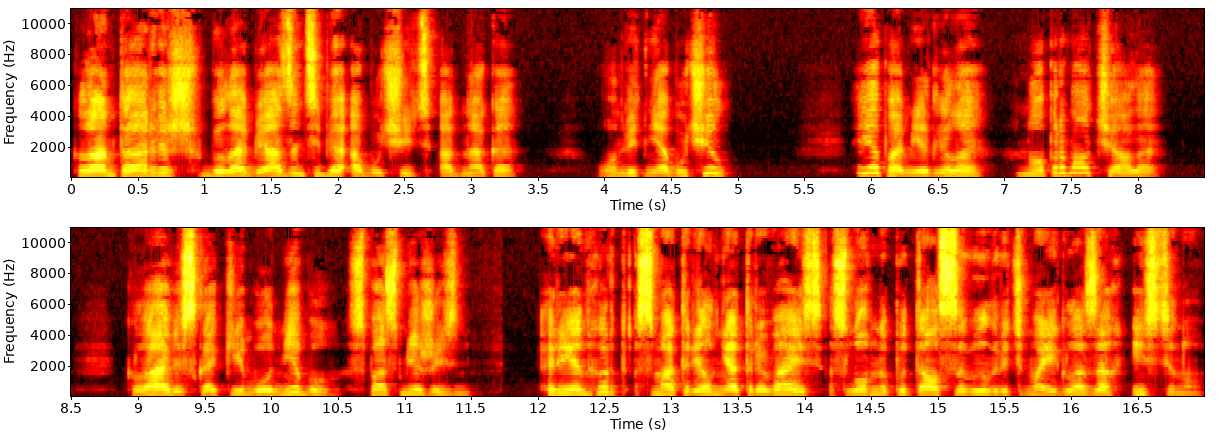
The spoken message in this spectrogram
Клан Тарвиш был обязан тебя обучить, однако он ведь не обучил. Я помедлила, но промолчала. Клавис, каким бы он ни был, спас мне жизнь. Ренхард смотрел, не отрываясь, словно пытался выловить в моих глазах истину.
